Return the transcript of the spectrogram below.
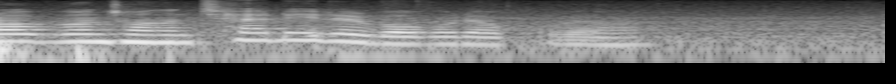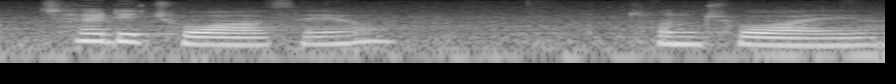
여러분 저는 체리를 먹으려고요. 체리 좋아하세요? 전 좋아해요.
